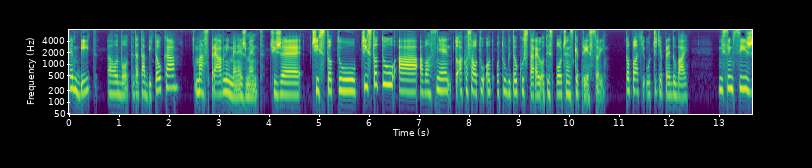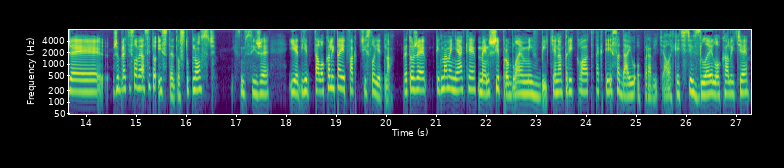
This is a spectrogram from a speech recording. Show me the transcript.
ten byt, alebo teda tá bytovka má správny manažment. Čiže čistotu, čistotu a, a vlastne to, ako sa o tú, o, o tú bytovku starajú, o tie spoločenské priestory. To platí určite pre Dubaj. Myslím si, že, že Bratislava je asi to isté. Dostupnosť. Myslím si, že je, je, tá lokalita je fakt číslo jedna. Pretože keď máme nejaké menšie problémy v byte napríklad, tak tie sa dajú opraviť. Ale keď ste v zlej lokalite,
